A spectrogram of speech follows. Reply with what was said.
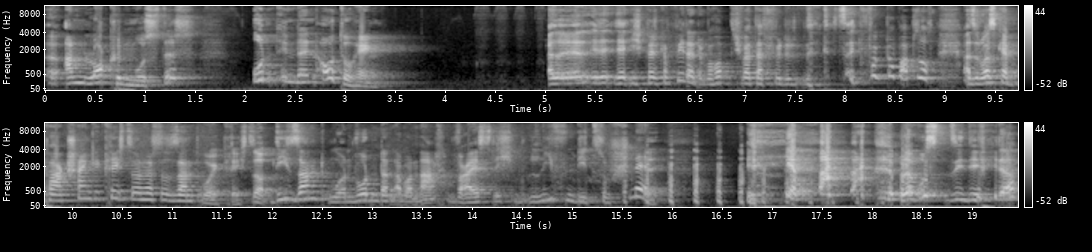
äh, anlocken musstest und in dein Auto hängen. Also äh, ich kapiere das überhaupt nicht, was das für das ist vollkommen absurd. Also du hast keinen Parkschein gekriegt, sondern hast eine Sanduhr gekriegt. So, die Sanduhren wurden dann aber nachweislich, liefen die zu schnell. ja. Oder mussten sie die wieder,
